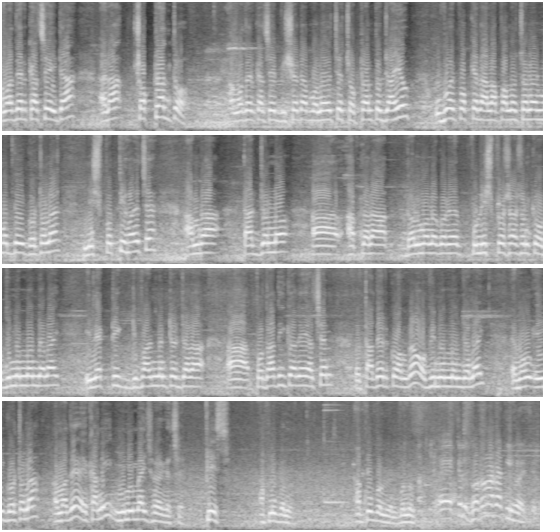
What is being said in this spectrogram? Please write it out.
আমাদের কাছে এটা একটা চক্রান্ত। আমাদের কাছে বিষয়টা মনে হচ্ছে চক্রান্ত। যাই হোক, উভয় পক্ষের আলাপ আলোচনার মধ্যে এই ঘটনার নিষ্পত্তি হয়েছে। আমরা তার জন্য আপনারা ধর্মনগরের পুলিশ প্রশাসনকে অভিনন্দন জানাই। ইলেকট্রিক ডিপার্টমেন্টের যারা পদাধিকারী আছেন তাদেরকেও আমরা অভিনন্দন জানাই এবং এই ঘটনা আমাদের এখানেই মিনিমাইজ হয়ে গেছে। প্লিজ আপনি বলুন। আপনি বলবেন বলুন। ঘটনাটা কি হয়েছিল?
